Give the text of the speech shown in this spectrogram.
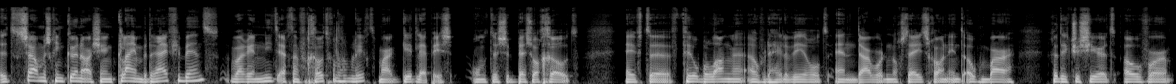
het zou misschien kunnen als je een klein bedrijfje bent, waarin niet echt een vergrootglas op ligt. Maar GitLab is ondertussen best wel groot. Heeft eh, veel belangen over de hele wereld. En daar wordt nog steeds gewoon in het openbaar gediscussieerd over.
